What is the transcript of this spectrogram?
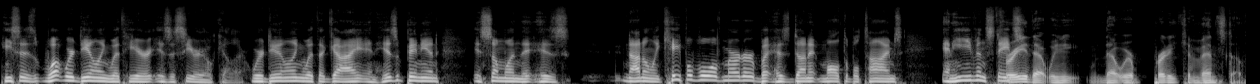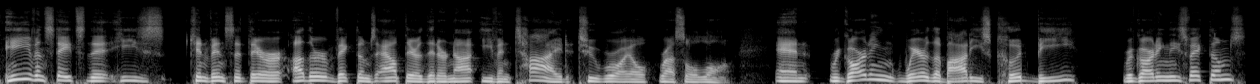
He says, what we're dealing with here is a serial killer. We're dealing with a guy, in his opinion, is someone that is not only capable of murder, but has done it multiple times. And he even states Three that we that we're pretty convinced of. he even states that he's convinced that there are other victims out there that are not even tied to Royal Russell Long. And regarding where the bodies could be regarding these victims,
